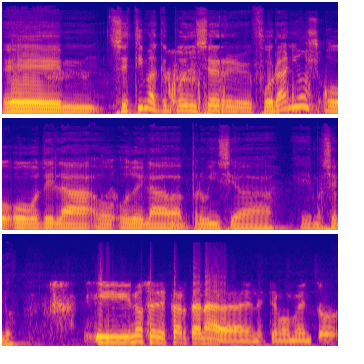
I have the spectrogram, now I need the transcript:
Eh, ¿Se estima que pueden ser foráneos o, de la o, de la provincia, eh, Marcelo? Y no se descarta nada en este momento.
